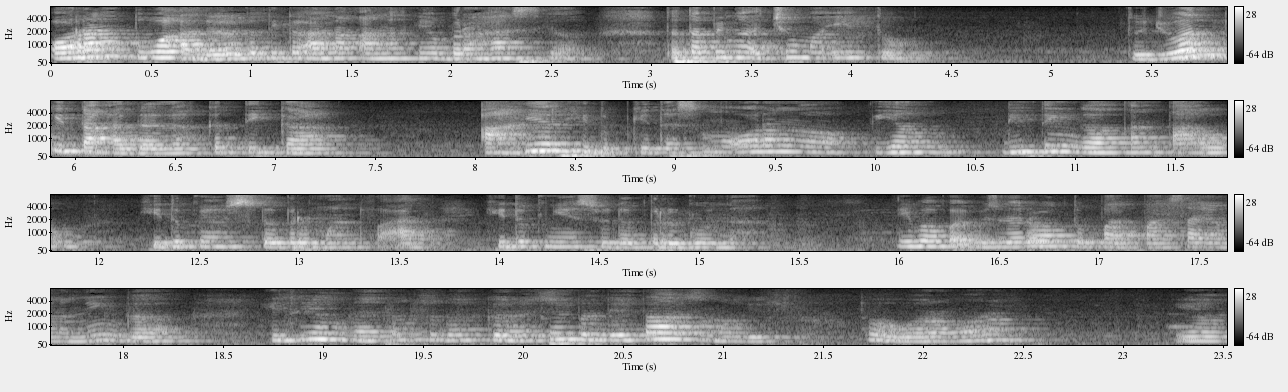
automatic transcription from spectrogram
orang tua adalah ketika anak-anaknya berhasil tetapi nggak cuma itu. Tujuan kita adalah ketika akhir hidup kita semua orang yang ditinggalkan tahu hidupnya sudah bermanfaat, hidupnya sudah berguna. Ini Bapak Ibu Saudara waktu papa saya meninggal, itu yang datang sudah gereja pendeta semua gitu. Tuh orang-orang yang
